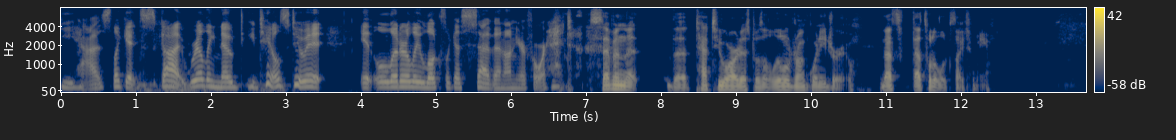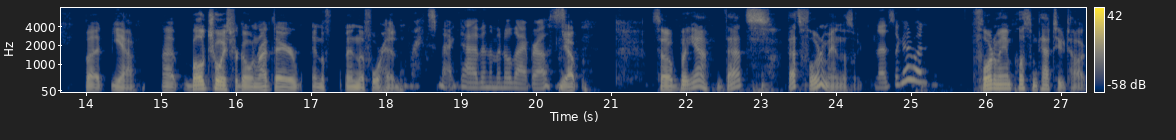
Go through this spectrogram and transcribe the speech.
he has. Like it's got really no details to it. It literally looks like a seven on your forehead. Seven that the tattoo artist was a little drunk when he drew. That's that's what it looks like to me. But yeah, uh, bold choice for going right there in the in the forehead. right smack dab in the middle of the eyebrows. Yep. So, but yeah, that's that's Florida man this week. That's a good one. Florida man plus some tattoo talk.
